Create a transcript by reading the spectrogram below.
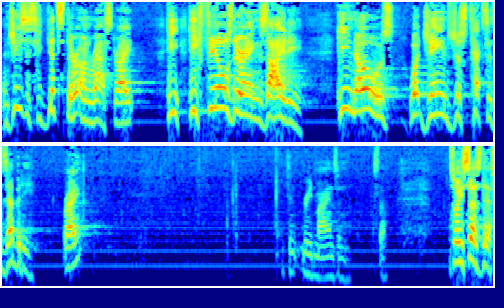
And Jesus, he gets their unrest, right? He, he feels their anxiety. He knows what James just texted Zebedee, right? You can read minds and stuff. So he says this.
